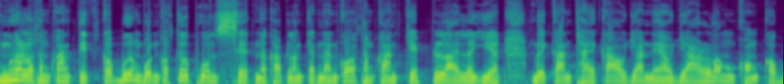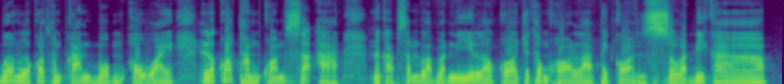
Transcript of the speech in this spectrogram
เมื่อเราทำการติดกระเบื้องบนเคาน์เตอร์ปูนเสร็จนะครับ หลังจากนั้นก็ทำการเจ็บรายละเอียด โดยการใช้กาวยาแนวยาล่องของกระเบื้อง แล้วก็ทำการบ่มเอาไว้ แล้วก็ทำความสะอาดนะครับสำหรับวันนี้เราก็จะต้องขอลาไปก่อน สวัสดีครับ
